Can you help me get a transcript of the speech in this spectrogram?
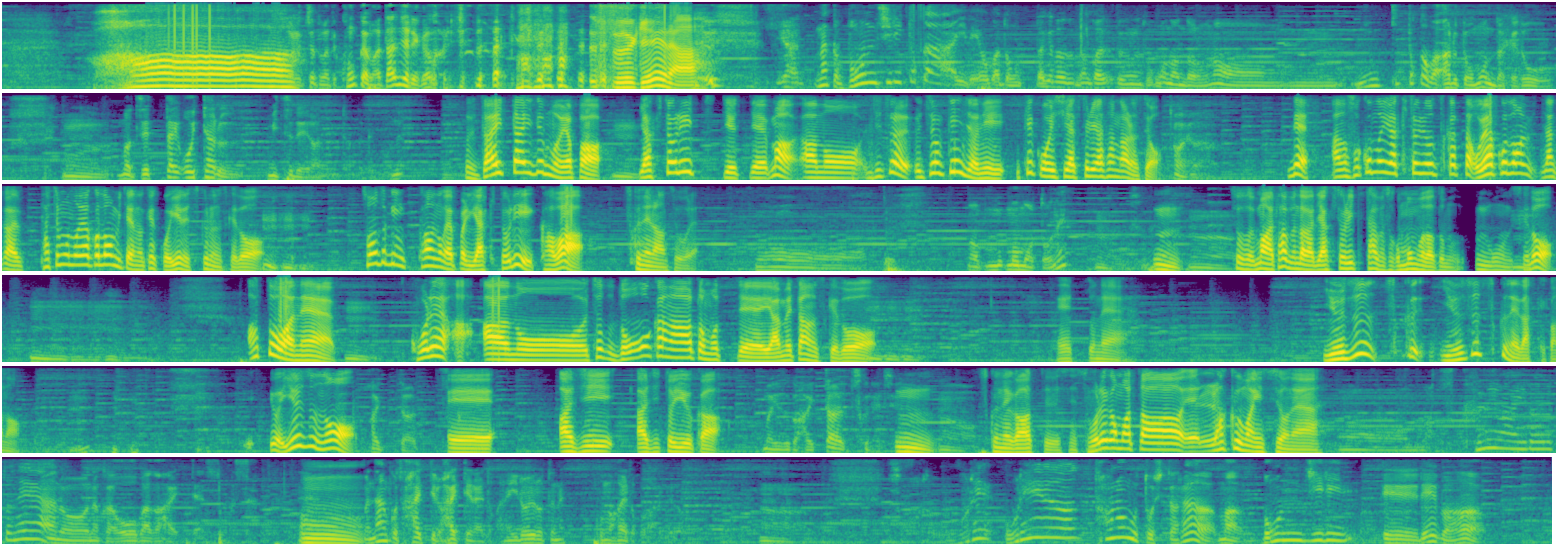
こはれちょっと待って、今回またんじゃねえか、これ。ちょっと待って。あ。すげえな。いや、なんか、ぼんじりとか入れようかと思ったけど、なんか、うん、どうなんだろうな、うん、人気とかはあると思うんだけど、うん、まあ、絶対置いてある3つで選んだ。大体でもやっぱ、うん、焼き鳥って言って、まあ、あの、実はうちの近所に結構美味しい焼き鳥屋さんがあるんですよ。はいはいはい。で、あの、そこの焼き鳥を使った親子丼、なんか、パチモンの親子丼みたいなの結構家で作るんですけど、うんうんその時に買うのがやっぱり焼き鳥、皮、つくねなんですよ、俺。まあ、も桃とね。う。うんん。そうそう、まあ多分だから焼き鳥って多分そこ桃だと思う思うんですけど、うん。うん。あとはね、うん。うん。これ、あ、あのーちょっとどうかなと思ってやめたんですけど、うんうんえっとね、ゆずつく、ゆずつくねだっけかな？要はゆずの、えー、味、味というか、まあ、柚子が入ったつくねですよ。うんうん。つくねがあってですね、それがまた、えらくうまいんですよね。うんまあ、つくねはいろいろとね、あの、なんか大葉が入ったやつとかさ、うまあ、ん。何個入ってる入ってないとかね、いろいろとね、細かいところあるけど。うん。そう俺、俺が頼むとしたら、まあ、ぼんじり、えーレバー、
